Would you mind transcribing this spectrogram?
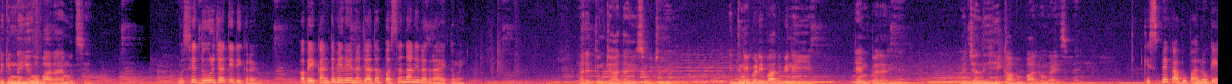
लेकिन नहीं हो पा रहा है मुझसे। मुझसे दूर जाते दिख रहे हो। अब एकांत में रहना ज़्यादा पसंद आने लग रहा है तुम्हें। अरे तुम ज़्यादा ही सोच रही हो। इतनी बड़ी बात भी नहीं है। टेम्पररी है। मैं जल्द ही काबू पा लूँगा इस पे। किस पे काबू पालोगे?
